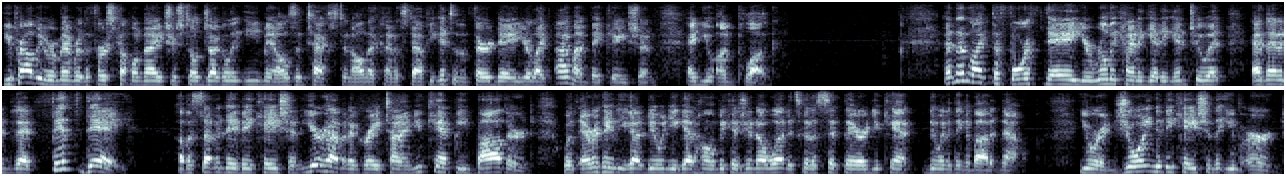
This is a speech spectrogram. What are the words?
you probably remember the first couple nights you're still juggling emails and text and all that kind of stuff. You get to the third day, you're like, I'm on vacation, and you unplug. And then, like the fourth day, you're really kind of getting into it. And then that fifth day of a seven day vacation, you're having a great time. You can't be bothered with everything that you got to do when you get home because you know what? It's going to sit there and you can't do anything about it now. You are enjoying the vacation that you've earned.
